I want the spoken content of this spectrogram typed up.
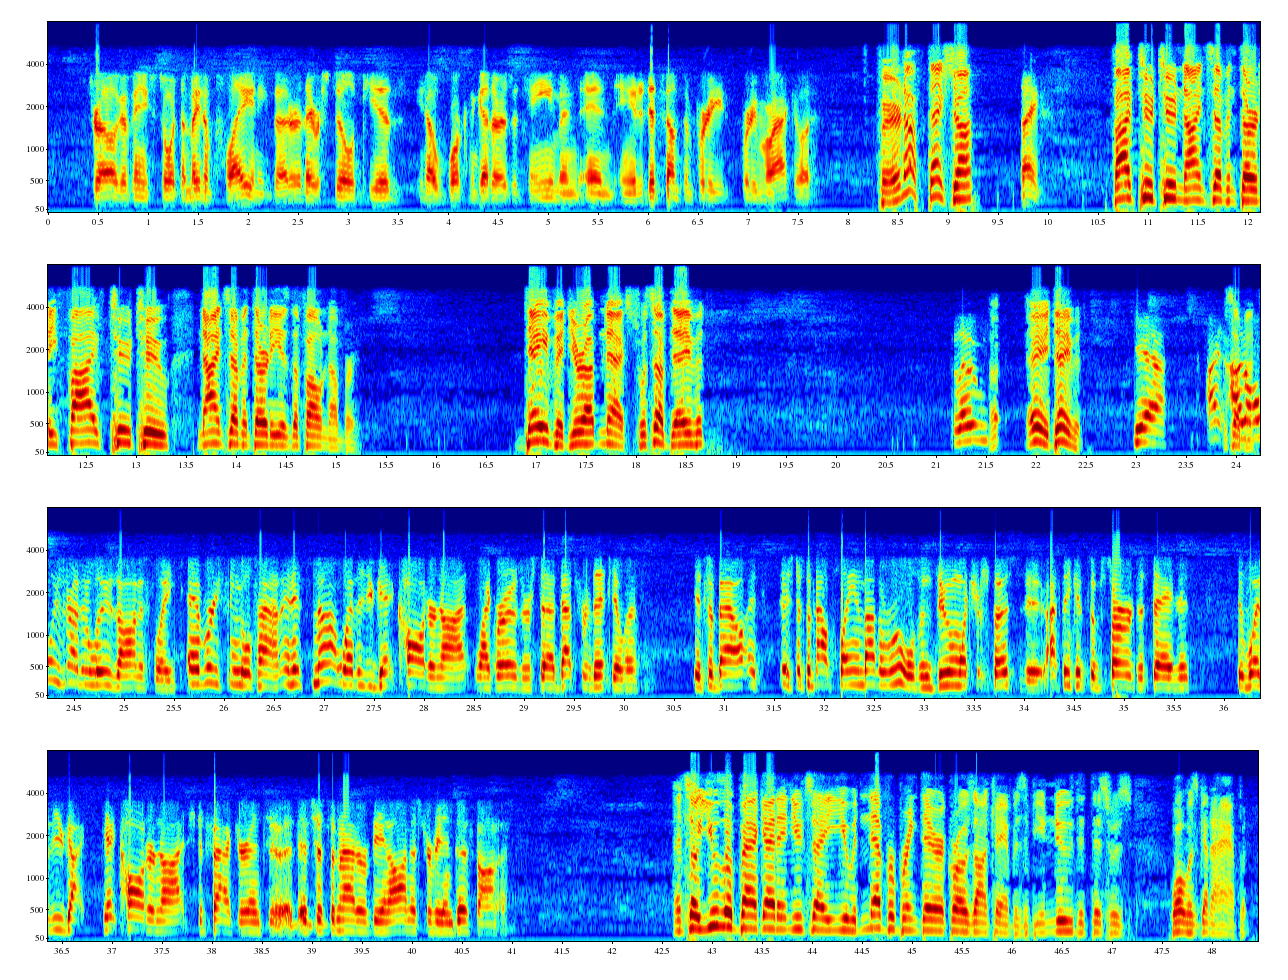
drug of any sort that made them play any better. They were still kids, you know, working together as a team, and and, and it did something pretty pretty miraculous. Fair enough. Thanks, John. Thanks. 522-9730, 522-9730 is the phone number. David, you're up next. What's up, David? Hello? Uh, hey, David. Yeah. I, up, I'd man? always rather lose, honestly, every single time. And it's not whether you get caught or not, like Roser said. That's ridiculous. It's about it's it's just about playing by the rules and doing what you're supposed to do. I think it's absurd to say that, that whether you got get caught or not should factor into it. It's just a matter of being honest or being dishonest. And so you look back at it and you'd say you would never bring Derrick Rose on campus if you knew that this was what was going to happen.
